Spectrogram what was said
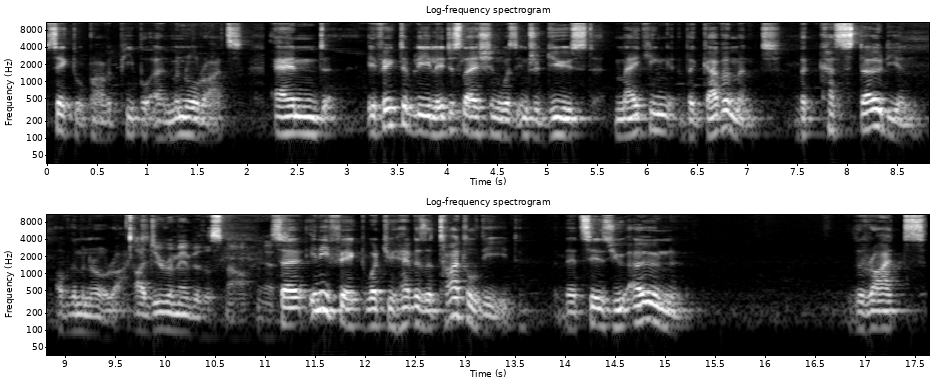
sector or private people own mineral rights. And effectively, legislation was introduced making the government the custodian of the mineral rights. I do remember this now. Yes. So, in effect, what you have is a title deed that says you own the rights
